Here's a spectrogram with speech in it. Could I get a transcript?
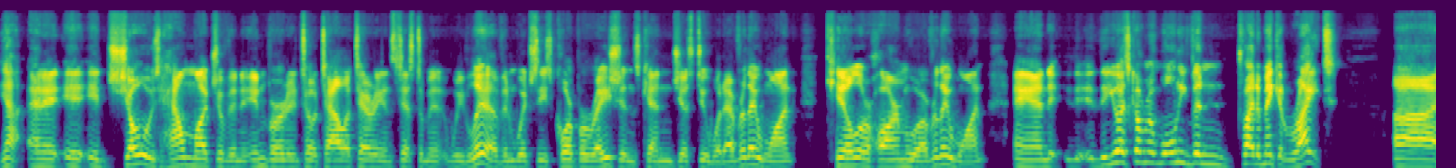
Yeah, and it, it shows how much of an inverted totalitarian system we live in, which these corporations can just do whatever they want, kill or harm whoever they want, and the the U.S. government won't even try to make it right. Uh,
